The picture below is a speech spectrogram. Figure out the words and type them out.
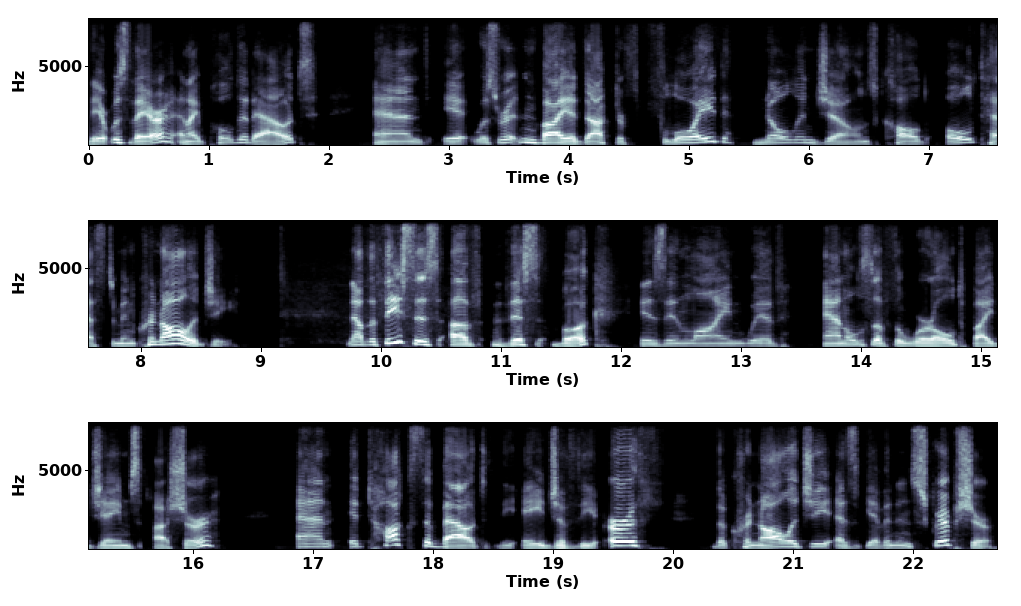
it was there and I pulled it out and it was written by a Dr. Floyd Nolen Jones called Old Testament Chronology. Now, the thesis of this book is in line with Annals of the World by James Ussher. and it talks about the age of the earth, the chronology as given in scripture.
